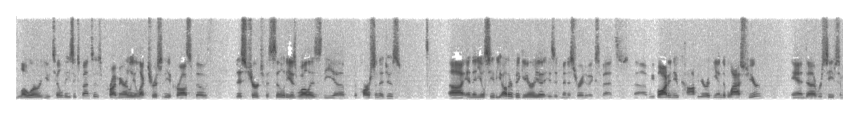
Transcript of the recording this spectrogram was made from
lower utilities expenses, primarily electricity across both this church facility as well as the, uh, the parsonages. Uh, and then you'll see the other big area is administrative expense. Uh, we bought a new copier at the end of last year and uh, received some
